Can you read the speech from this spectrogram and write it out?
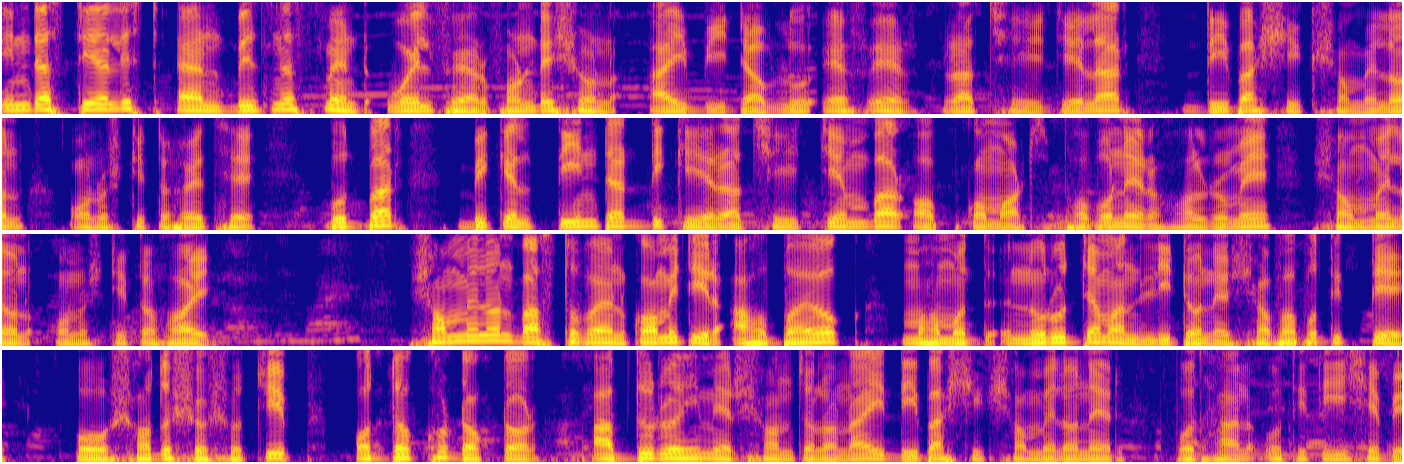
Industrialist and businessmen welfare foundation IBWF এর রাজশাহী জেলার দ্বিবার্ষিক সম্মেলন অনুষ্ঠিত হয়েছে। বুধবার বিকেল তিনটার দিকে রাজশাহী চেম্বার অব কমার্স ভবনের হলরুমে সম্মেলন অনুষ্ঠিত হয়। সম্মেলন বাস্তবায়ন কমিটির আহ্বায়ক মোহাম্মদ নুরুজ্জামান লিটনের সভাপতিত্বে ও সদস্য সচিব অধ্যক্ষ ডক্টর আব্দুর রহিমের সঞ্চালনায় দ্বিবার্ষিক সম্মেলনের প্রধান অতিথি হিসেবে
